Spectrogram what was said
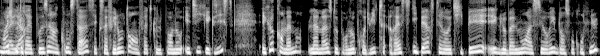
Moi, je voudrais poser un constat, c'est que ça fait longtemps en fait que le porno éthique existe et que quand même la masse de porno produite reste hyper stéréotypée et globalement assez horrible dans son contenu.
